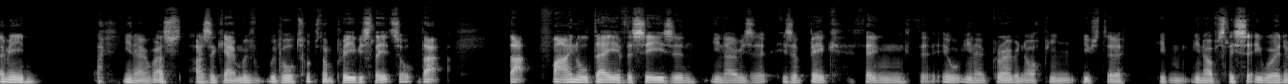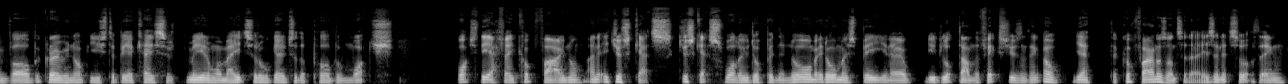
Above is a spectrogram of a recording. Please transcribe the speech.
I mean you know as as again we've we've all touched on previously it's all that that final day of the season you know is a is a big thing that you know growing up you used to even you know obviously City weren't involved but growing up used to be a case of me and my mates would all go to the pub and watch watch the FA Cup final, and it just gets just gets swallowed up in the norm. It'd almost be, you know, you'd look down the fixtures and think, oh yeah, the cup final's on today, isn't it? Sort of thing.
